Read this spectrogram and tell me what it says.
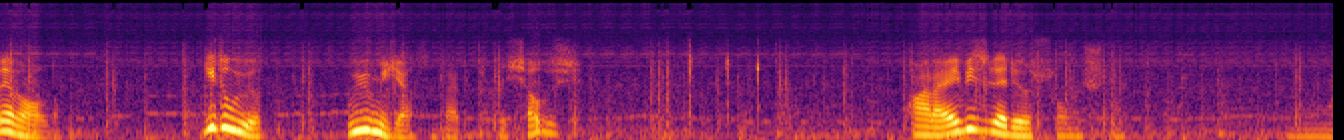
Ev aldım. Git uyu. Uyumayacaksın tabii ki de. Çalış. Parayı biz veriyoruz sonuçta. Hmm.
